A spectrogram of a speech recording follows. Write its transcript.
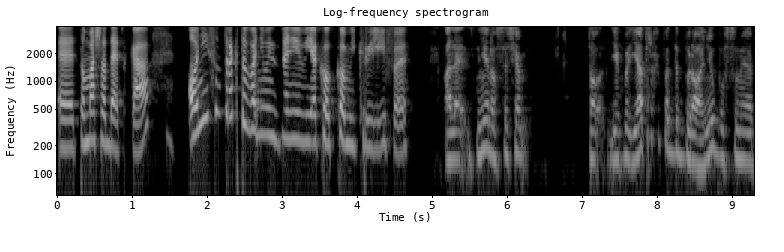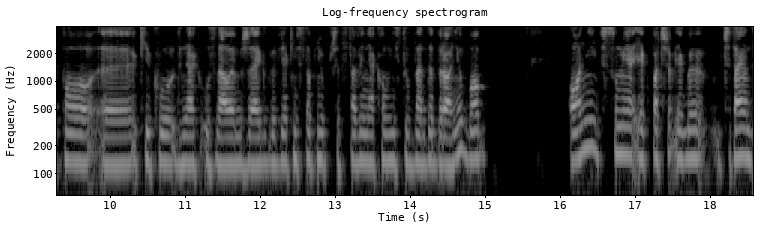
e, Tomasza Detka, oni są traktowani moim zdaniem jako comic reliefy. Ale nie no, w sensie to jakby ja trochę będę bronił, bo w sumie po e, kilku dniach uznałem, że jakby w jakimś stopniu przedstawienia komunistów będę bronił, bo oni w sumie, jak patrzę, jakby czytając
